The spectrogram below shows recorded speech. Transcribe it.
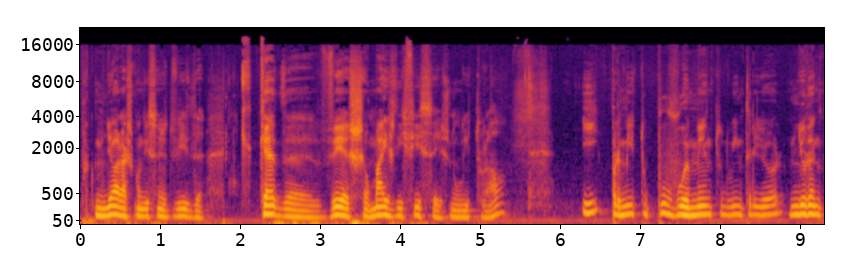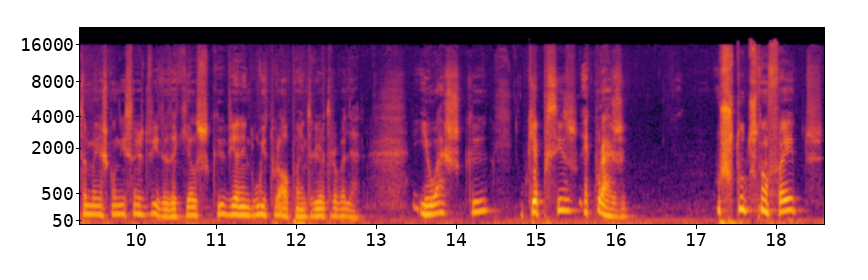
porque melhora as condições de vida que cada vez são mais difíceis no litoral e permite o povoamento do interior, melhorando também as condições de vida daqueles que vierem do litoral para o interior trabalhar. E eu acho que o que é preciso é coragem. Os estudos estão feitos,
